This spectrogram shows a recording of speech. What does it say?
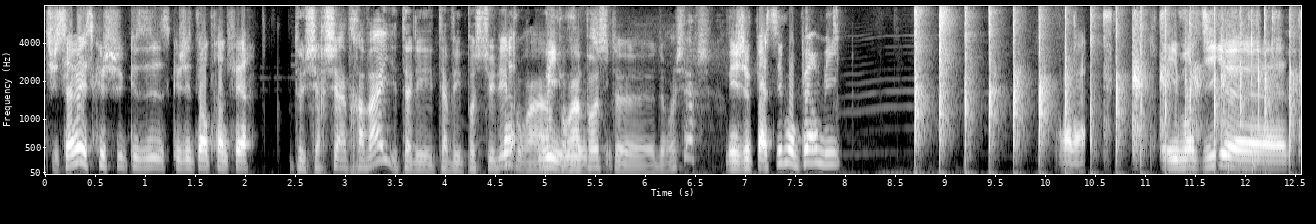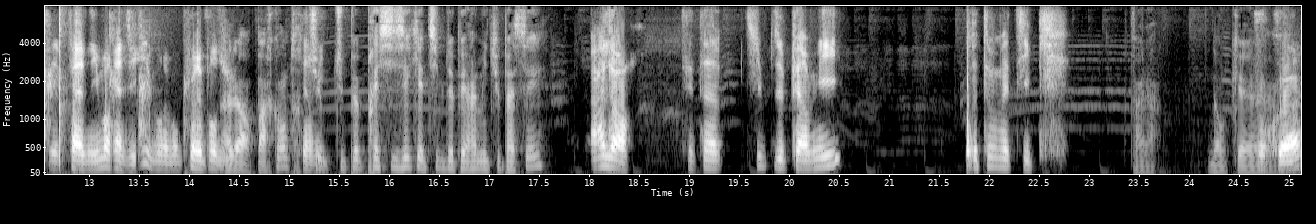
Tu savais ce que je- que- ce que j'étais en train de faire? De chercher un travail, t'allais- t'avais postulé Ah, pour un, oui, pour oui, un aussi. poste euh, de recherche. Mais je passais mon permis. Voilà. Et ils m'ont dit, enfin, ils m'ont rien dit, ils m'ont plus répondu. Alors, Alors, par contre, tu, tu peux préciser quel type de permis tu passais? C'est un type de permis automatique. Voilà. Donc, euh, Pourquoi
